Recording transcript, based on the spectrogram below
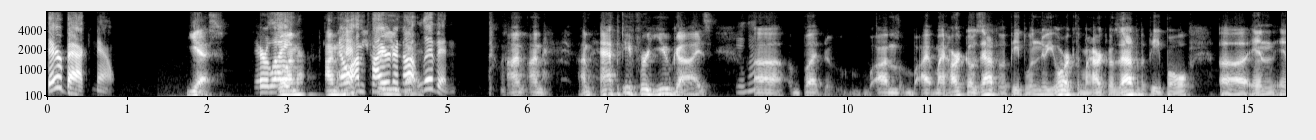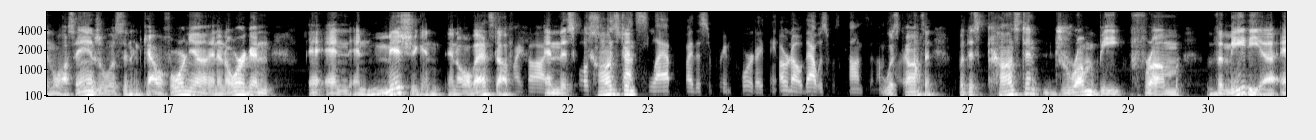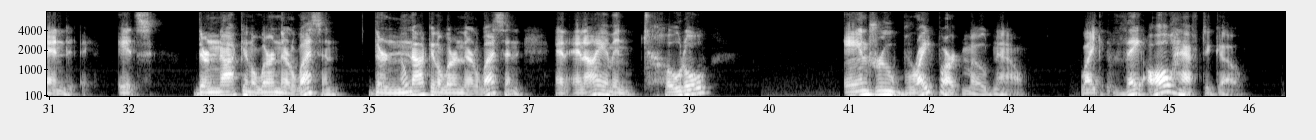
They're back now. Yes. They're like, well, I'm I'm no, I'm tired of not living. I'm I'm I'm happy for you guys. Mhm. Uh, but um, I, my heart goes out to the people in New York. My heart goes out to the people uh, in in Los Angeles and in California and in Oregon and and, and Michigan and all that Oh stuff. my god. And this well, she just got constant slapped by the Supreme Court, I think. Or no, that was Wisconsin. I'm sorry. Wisconsin, but this constant drumbeat from the media, and it's they're not going to learn their lesson. They're Nope. not going to learn their lesson, and and I am in total Andrew Breitbart mode now. Like they all have to go.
